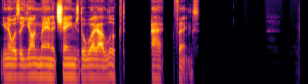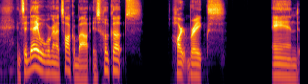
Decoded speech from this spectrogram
you know, as a young man, it changed the way I looked at things. And today, what we're going to talk about is hookups, heartbreaks, and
